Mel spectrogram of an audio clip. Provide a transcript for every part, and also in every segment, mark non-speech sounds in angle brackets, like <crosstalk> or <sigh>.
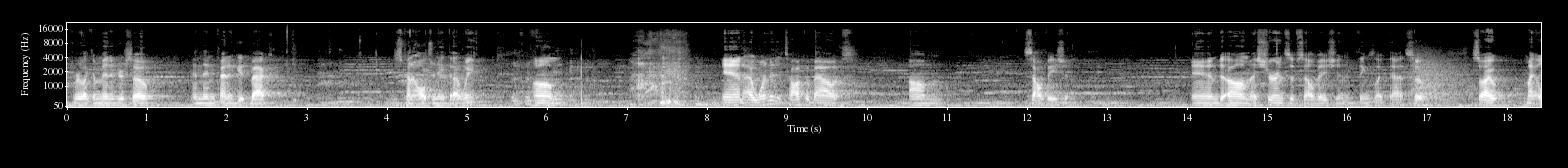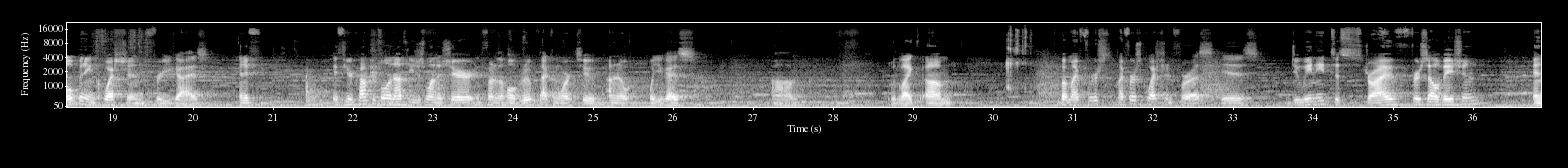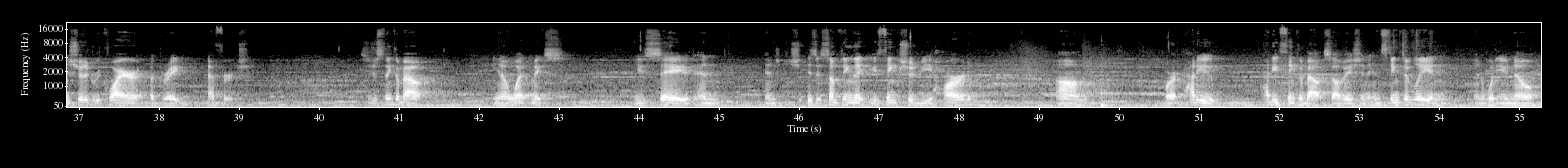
for like a minute or so and then kind of get back, just kind of alternate that way. Um, <laughs> and I wanted to talk about um, salvation and um, assurance of salvation, and things like that. So, so I, my opening question for you guys, and if if you're comfortable enough, you just want to share in front of the whole group, that can work too. I don't know what you guys um, would like. Um, but my first my first question for us is: Do we need to strive for salvation, and should it require a great effort? So just think about, you know, what makes you saved, and and is it something that you think should be hard, um, or how do you how do you think about salvation instinctively, and and what do you know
